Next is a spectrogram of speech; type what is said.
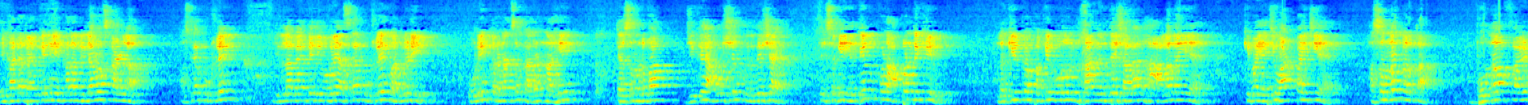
एखाद्या बँकेने एखादा लिलावच काढला असल्या कुठल्याही जिल्हा बँकेने वगैरे असल्या कुठल्याही भानगडी कोणी करण्याचं कारण नाही त्या संदर्भात जे काही आवश्यक निर्देश आहेत ते सगळे येतील पण आपण देखील लकीर का फकीर म्हणून हा निर्देश आला हा आला नाही आहे किंवा याची वाट पाहायची आहे असं न करता बोनाफाईड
